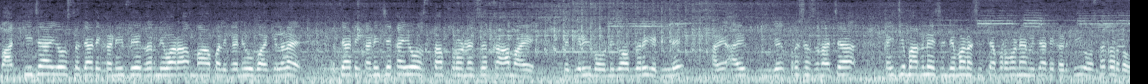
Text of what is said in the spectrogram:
बाकीच्या व्यवस्था ज्या ठिकाणी बेघरनिवारा महापालिकेने उभा केलेला आहे तर त्या ठिकाणी जे काही व्यवस्था पुरवण्याचं काम आहे ते गिरीश भाऊनी जबाबदारी घेतलेली आहे. आणि आयुक्त म्हणजे प्रशासनाच्या काही जी मागणी असेल डिमांड असेल त्याप्रमाणे आम्ही त्या ठिकाणी ती व्यवस्था करतो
